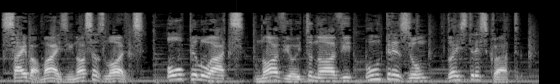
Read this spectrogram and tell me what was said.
Saiba mais em nossas lojas ou pelo WhatsApp 989 131 234.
